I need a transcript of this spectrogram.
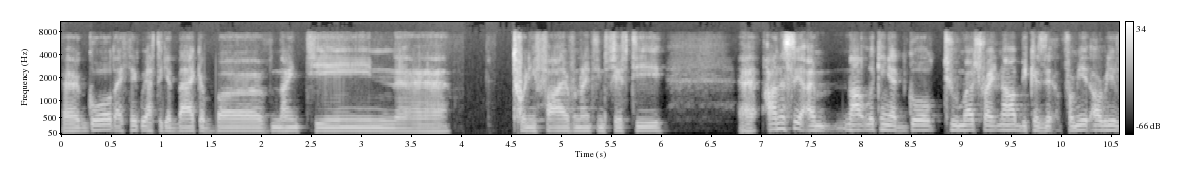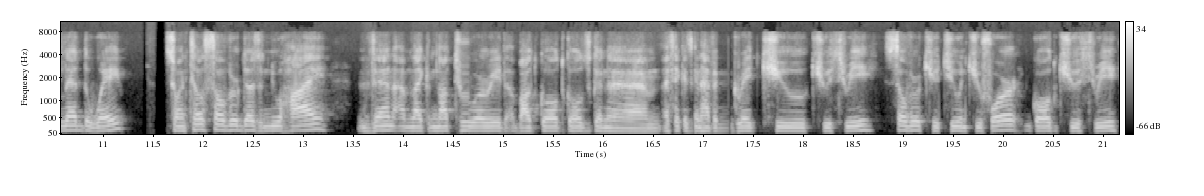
Uh, gold, I think we have to get back above 1925 uh, or 1950. Uh, honestly, I'm not looking at gold too much right now because it, for me, it already led the way. So until silver does a new high, then I'm like I'm not too worried about gold. Gold's gonna, um, I think it's gonna have a great Q Q3, silver Q2 and Q4, gold Q3.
